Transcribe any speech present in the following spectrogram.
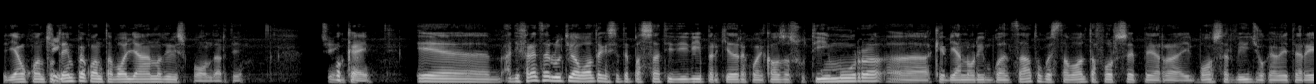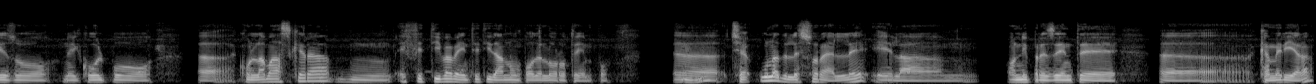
Vediamo quanto Cinque. tempo e quanta voglia hanno di risponderti. Cinque. Ok, e, eh, a differenza dell'ultima volta che siete passati di lì per chiedere qualcosa su Timur, eh, che vi hanno rimbalzato, questa volta forse per il buon servizio che avete reso nel colpo eh, con la maschera, mh, effettivamente ti danno un po' del loro tempo. Mm-hmm. C'è una delle sorelle e la mh, onnipresente eh, cameriera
